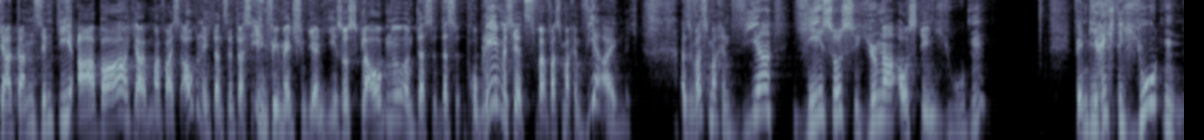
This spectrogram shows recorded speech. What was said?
ja, dann sind die aber, ja, man weiß auch nicht, dann sind das irgendwie Menschen, die an Jesus glauben. Und das, das Problem ist jetzt, was machen wir eigentlich? Also was machen wir, Jesus Jünger aus den Juden? Wenn die richtig Juden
